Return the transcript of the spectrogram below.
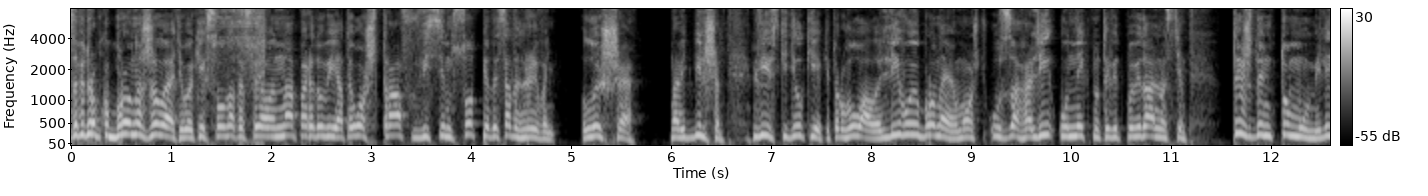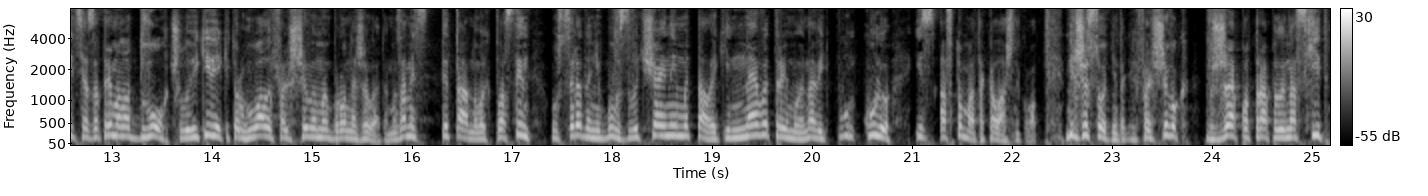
За підробку бронежилетів, у яких солдати стояли на передовій АТО, штраф 850 гривень. Лише. Навіть більше. Львівські ділки, які торгували лівою бронею, можуть узагалі уникнути відповідальності. Тиждень тому міліція затримала двох чоловіків, які торгували фальшивими бронежилетами. Замість титанових пластин усередині був звичайний метал, який не витримує навіть кулю із автомата Калашникова. Більше сотні таких фальшивок вже потрапили на схід.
